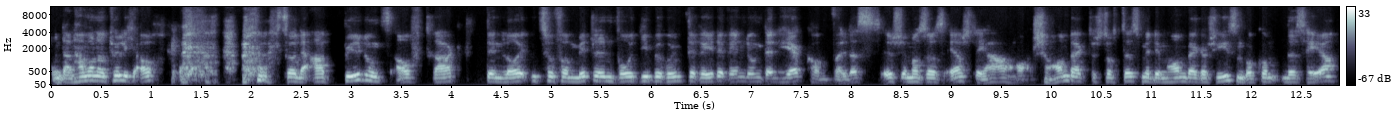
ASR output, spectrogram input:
Und dann haben wir natürlich auch so eine Art Bildungsauftrag, den Leuten zu vermitteln, wo die berühmte Redewendung denn herkommt, weil das ist immer so das Erste. Ja, Hornberg, das ist doch das mit dem Hornberger Schießen, wo kommt denn das her?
